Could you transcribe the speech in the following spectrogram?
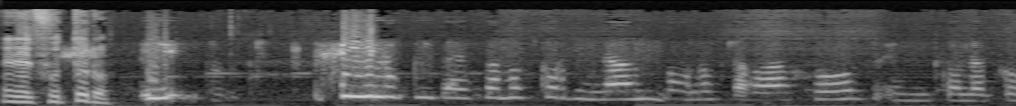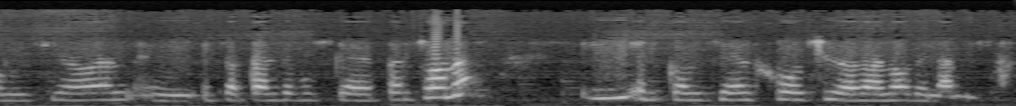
en el futuro. Sí, sí Lupita, estamos coordinando unos trabajos eh, con la Comisión eh, Estatal de Búsqueda de Personas y el Consejo Ciudadano de la misma.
